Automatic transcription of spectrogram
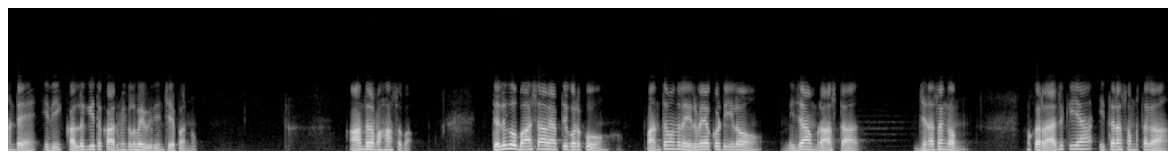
అంటే ఇది కళ్ళు గీత కార్మికులపై విధించే పన్ను. ఆంధ్ర మహాసభ. తెలుగు భాషా వ్యాప్తి కొరకు పంతొమ్మిది వందల ఇరవై ఒకటిలో నిజాం రాష్ట్ర జనసంఘం ఒక రాజకీయ ఇతర సంస్థగా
